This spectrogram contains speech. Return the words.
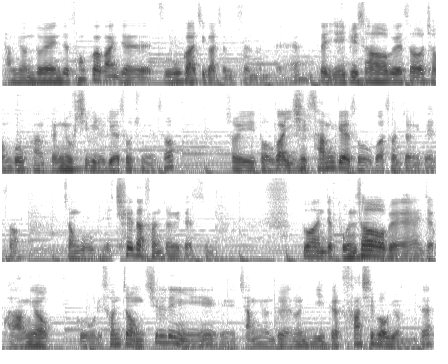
작년도에 이제 성과가 이제 두 가지가 좀 있었는데, 근데 예비 사업에서 전국 한 161개소 중에서 저희 도가 23개소가 선정이 돼서 전국 최다 선정이 됐습니다. 또한 이제 본 사업에 이제 광역 그 우리 선정 실링이 작년도에는 240억이었는데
